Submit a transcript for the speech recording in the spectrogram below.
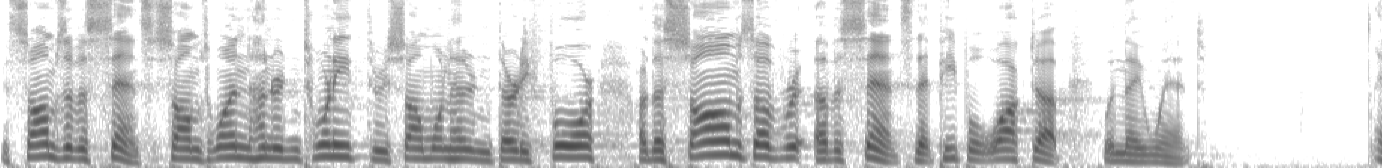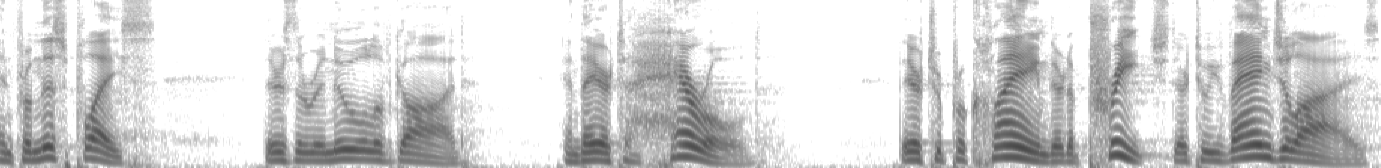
The Psalms of Ascent, Psalms 120 through Psalm 134, are the Psalms of, of that people walked up when they went. And from this place, there's the renewal of God, and they are to herald they're to proclaim, they're to preach, they're to evangelize,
